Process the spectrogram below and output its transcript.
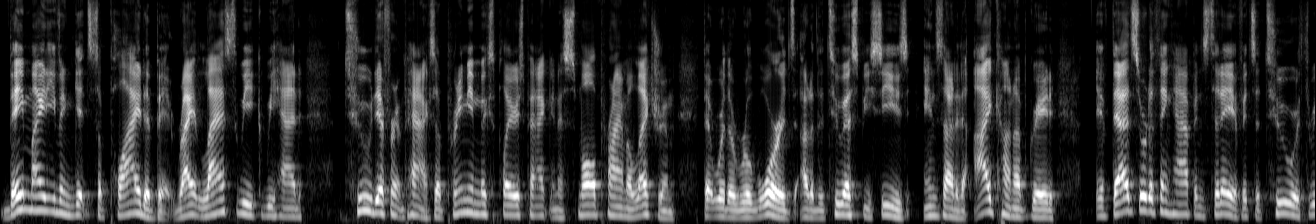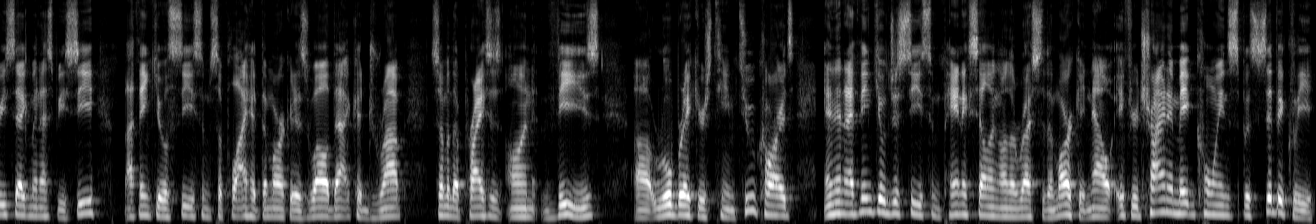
they might even get supplied a bit, right? Last week we had two different packs, a premium mixed players pack and a small prime electrum that were the rewards out of the two SBCs inside of the icon upgrade if that sort of thing happens today, if it's a two or three segment SBC, I think you'll see some supply hit the market as well. That could drop some of the prices on these uh, Rule Breakers Team 2 cards. And then I think you'll just see some panic selling on the rest of the market. Now, if you're trying to make coins specifically,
